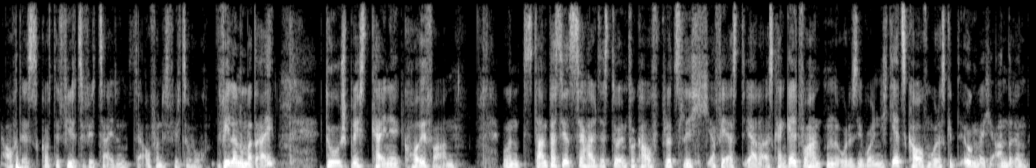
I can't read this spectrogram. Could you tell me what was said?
Auch das kostet viel zu viel Zeit und der Aufwand ist viel zu hoch. Fehler Nummer drei, du sprichst keine Käufer an. Und dann passiert es dir halt, dass du im Verkauf plötzlich erfährst, ja, da ist kein Geld vorhanden oder sie wollen nicht jetzt kaufen oder es gibt irgendwelche anderen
